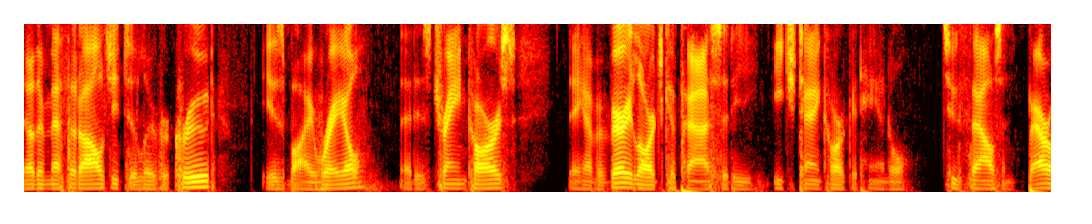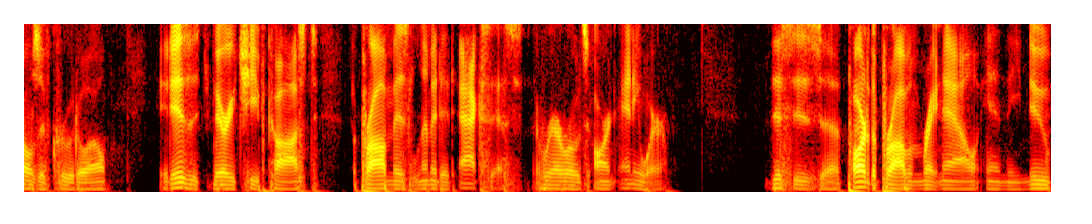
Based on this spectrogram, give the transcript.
Another methodology to deliver crude is by rail, that is train cars. They have a very large capacity. Each tank car could handle 2,000 barrels of crude oil. It is a very cheap cost. The problem is limited access. The railroads aren't anywhere. This is uh, part of the problem right now in the new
